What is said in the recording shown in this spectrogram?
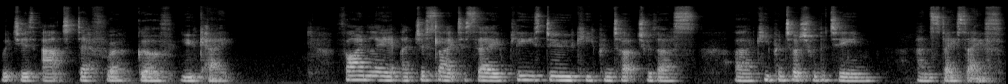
which is at DEFRA.gov.uk. Finally, I'd just like to say please do keep in touch with us, uh, keep in touch with the team, and stay safe.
